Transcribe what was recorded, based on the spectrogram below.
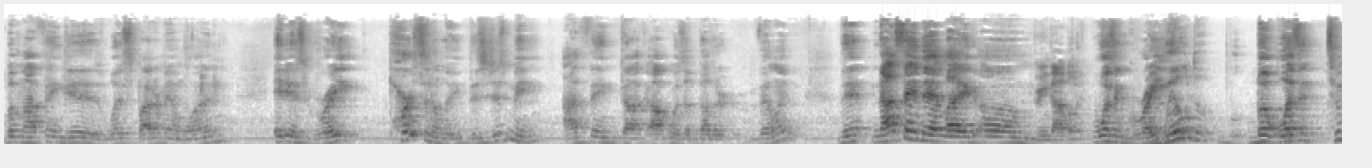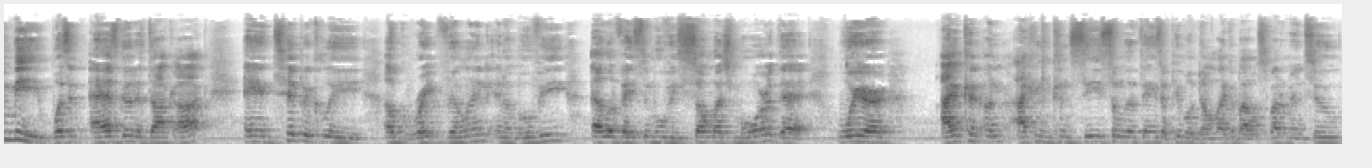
but my thing is, with Spider-Man One, it is great. Personally, this is just me. I think Doc Ock was a better villain. Then, not saying that like um Green Goblin. wasn't great, Will but wasn't to me wasn't as good as Doc Ock. And typically, a great villain in a movie elevates the movie so much more that where I can un- I can concede some of the things that people don't like about Spider-Man Two,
